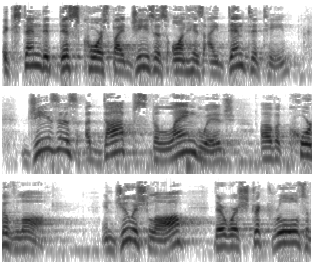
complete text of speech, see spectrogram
extended discourse by Jesus on His identity, Jesus adopts the language of a court of law. In Jewish law, there were strict rules of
